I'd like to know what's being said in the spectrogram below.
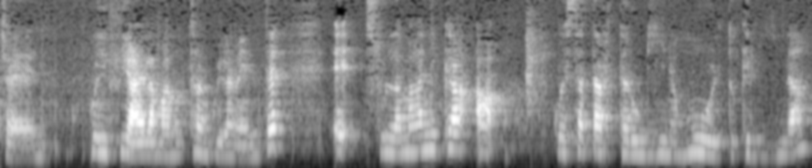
cioè puoi infilare la mano tranquillamente e sulla manica ha questa tartarughina molto carina.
